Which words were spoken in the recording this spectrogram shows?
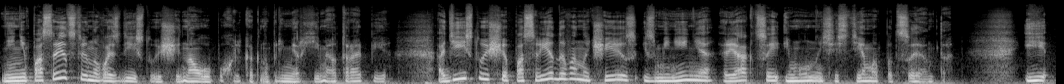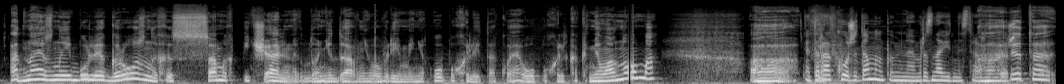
не непосредственно воздействующий на опухоль, как, например, химиотерапия, а действующий посредованно через изменение реакции иммунной системы пациента – и одна из наиболее грозных и самых печальных до недавнего времени опухолей, такая опухоль, как меланома. А, это рак кожи, да, мы напоминаем, разновидность рака а, кожи? Это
